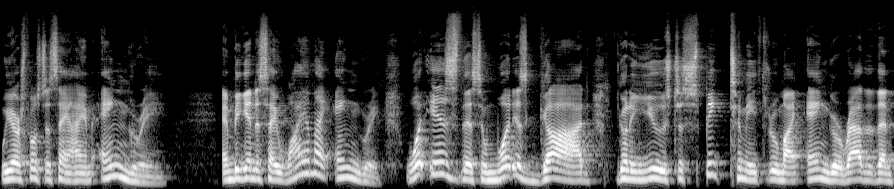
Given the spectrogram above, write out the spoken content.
We are supposed to say, I am angry and begin to say, Why am I angry? What is this? And what is God going to use to speak to me through my anger rather than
